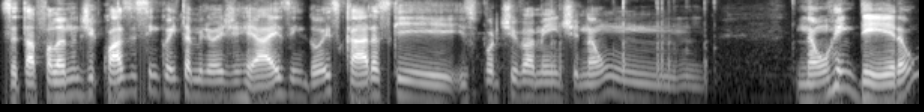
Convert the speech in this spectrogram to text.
Você tá falando de quase 50 milhões de reais em dois caras que esportivamente não não renderam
